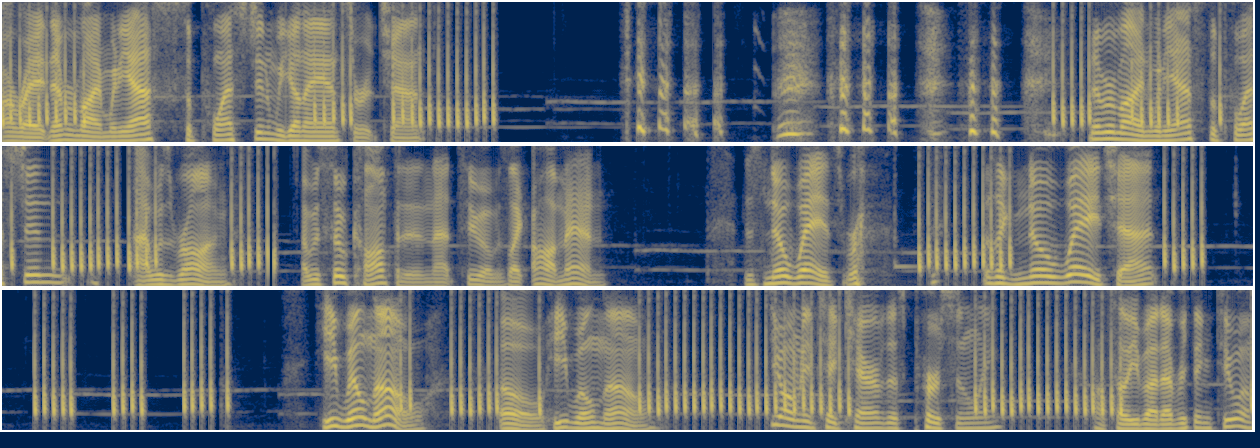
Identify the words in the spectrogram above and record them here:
Alright, never mind. When he asks a question, we gotta answer it, chat. never mind. When he asks the question, I was wrong. I was so confident in that too. I was like, oh man, there's no way it's right. I was like, no way, chat. He will know. Oh, he will know. Do you want me to take care of this personally? I'll tell you about everything to him.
